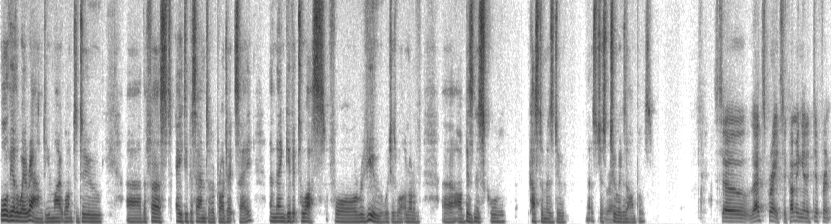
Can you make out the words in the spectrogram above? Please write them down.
Or the other way around, you might want to do uh, the first 80% of a project, say, and then give it to us for review, which is what a lot of uh, our business school customers do. That's just right. two examples. So that's great. So coming in at different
